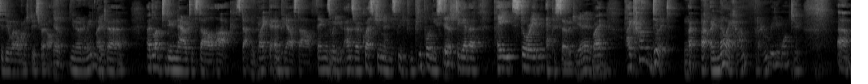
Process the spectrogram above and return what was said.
to do what I wanted to do straight off. Yeah. You know what I mean? Like, uh, I'd love to do narrative style arc stuff, Mhm. like the NPR style things where you answer a question and you speak to people and you stitch Yeah. together a story and episode. Yeah. Right? I can't do it. Mm. I, I, I know I can't, but I really want to. Um,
